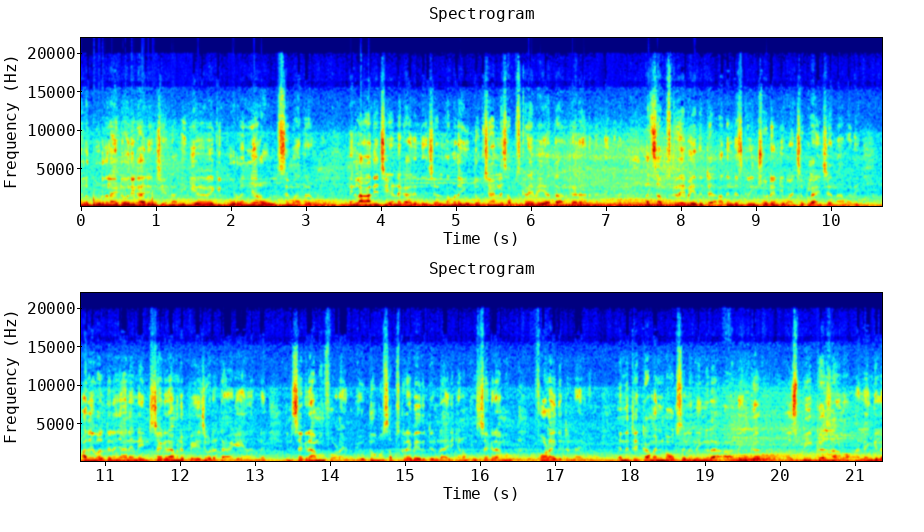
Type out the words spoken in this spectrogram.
നിങ്ങൾ കൂടുതലായിട്ട് ഒരു കാര്യം ചെയ്യേണ്ട. ഈ ഗിവ് കുറഞ്ഞ റോൾസ് മാത്രമേ ഉള്ളൂ. നിങ്ങൾ ആദ്യം ചെയ്യേണ്ട കാര്യം എന്താ വെച്ചാൽ നമ്മുടെ യൂട്യൂബ് ചാനൽ സബ്സ്ക്രൈബ് ചെയ്യാത്ത ആൾക്കാരാണെന്നുണ്ടെങ്കിൽ അത് സബ്സ്ക്രൈബ് ചെയ്തിട്ട് അതിന്റെ സ്ക്രീൻഷോട്ട് എനിക്ക് വാട്സപ്പിൽ അയച്ചു തന്നാൽ മതി. അതേപോലെ തന്നെ ഞാൻ എന്റെ ഇൻസ്റ്റാഗ്രാമിന്റെ പേജ് ഇവിടെ ടാഗ് ചെയ്യുന്നുണ്ട്. ഇൻസ്റ്റാഗ്രാമും ഫോളോ ചെയ്യണം. യൂട്യൂബ് സബ്സ്ക്രൈബ് ചെയ്തിട്ടുണ്ടായിരിക്കണം. ഇൻസ്റ്റാഗ്രാമും ഫോളോ ചെയ്തിട്ടുണ്ടായിരിക്കണം. എന്നിട്ട് കമന്റ് ബോക്സിൽ നിങ്ങൾ നിങ്ങൾക്ക് സ്പീക്കേഴ്സ് ആണോ അല്ലെങ്കിൽ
